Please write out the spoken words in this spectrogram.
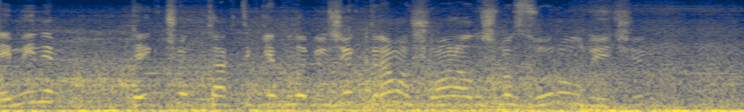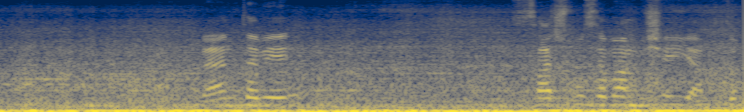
Eminim pek çok taktik yapılabilecektir ama şu an alışması zor olduğu için ben tabi saçma sapan bir şey yaptım.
